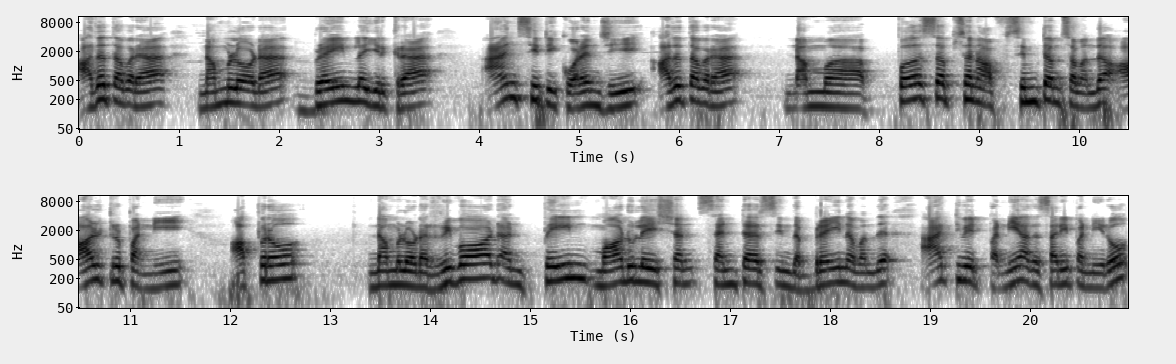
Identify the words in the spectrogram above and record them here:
அதை தவிர நம்மளோட பிரெயினில் இருக்கிற ஆங்ஸிட்டி குறைஞ்சி அதை தவிர நம்ம பர்செப்ஷன் ஆஃப் சிம்டம்ஸை வந்து ஆல்ட்ரு பண்ணி அப்புறம் நம்மளோட reward and pain modulation centers இந்த பிரெயினை வந்து ஆக்டிவேட் பண்ணி அதை சரி பண்ணிடும்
